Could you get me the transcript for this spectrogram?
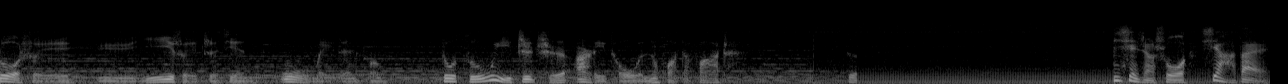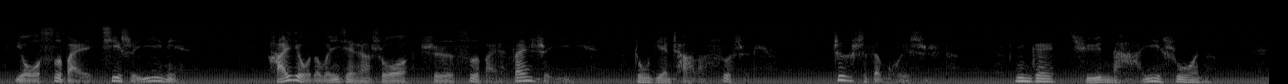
洛水与沂水之间物美人丰，都足以支持二里头文化的发展。这文献上说夏代有四百七十一年，还有的文献上说是四百三十一年，中间差了四十年，这是怎么回事呢？应该取哪一说呢？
